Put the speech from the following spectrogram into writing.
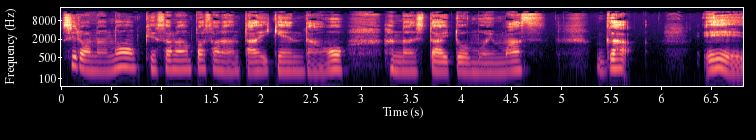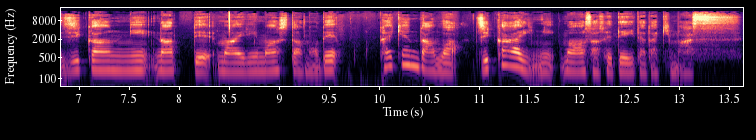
シロナのケサランパサラン体験談を話したいと思います。がええ時間になってまいりましたので体験談は次回に回させていただきます。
